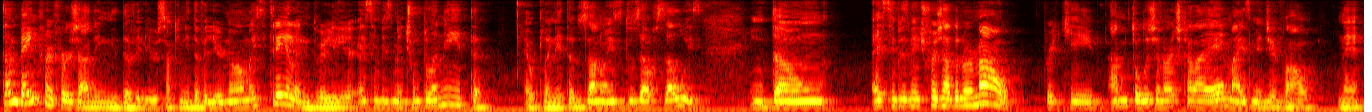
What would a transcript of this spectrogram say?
também foi forjado em Nidavellir, só que Nidavellir não é uma estrela, Nidavellir é simplesmente um planeta. É o planeta dos anões e dos elfos da luz. Então, é simplesmente forjado normal, porque a mitologia nórdica ela é mais medieval, né?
